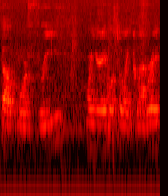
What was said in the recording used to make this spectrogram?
felt more free when you're able to like collaborate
